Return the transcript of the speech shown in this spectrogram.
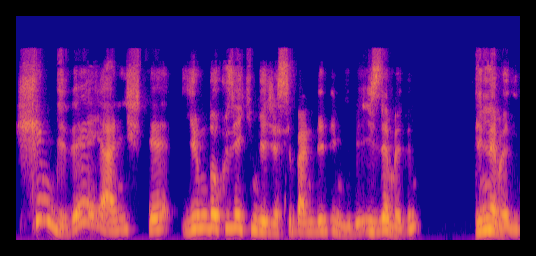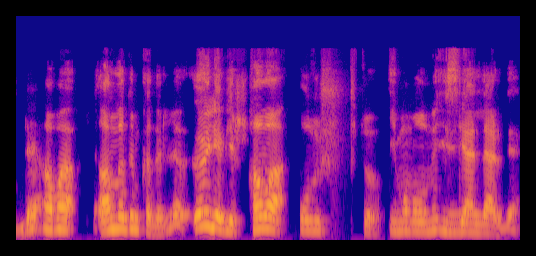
Şimdi de yani işte 29 Ekim gecesi ben dediğim gibi izlemedim dinlemedim de ama anladığım kadarıyla öyle bir hava oluştu İmamoğlu'nu izleyenlerde.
